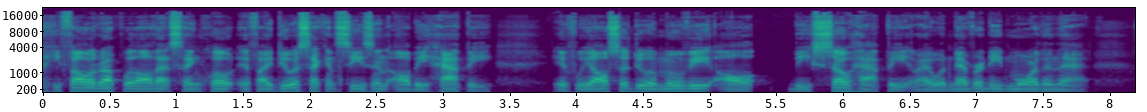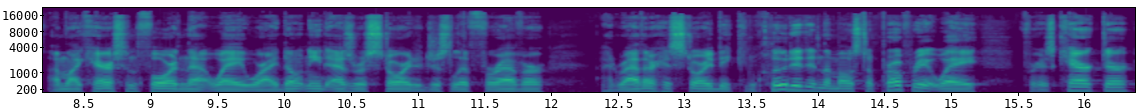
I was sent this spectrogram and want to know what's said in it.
he followed up with all that saying, quote, if I do a second season, I'll be happy. If we also do a movie, I'll be so happy, and I would never need more than that. I'm like Harrison Ford in that way, where I don't need Ezra's story to just live forever. I'd rather his story be concluded in the most appropriate way for his character,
